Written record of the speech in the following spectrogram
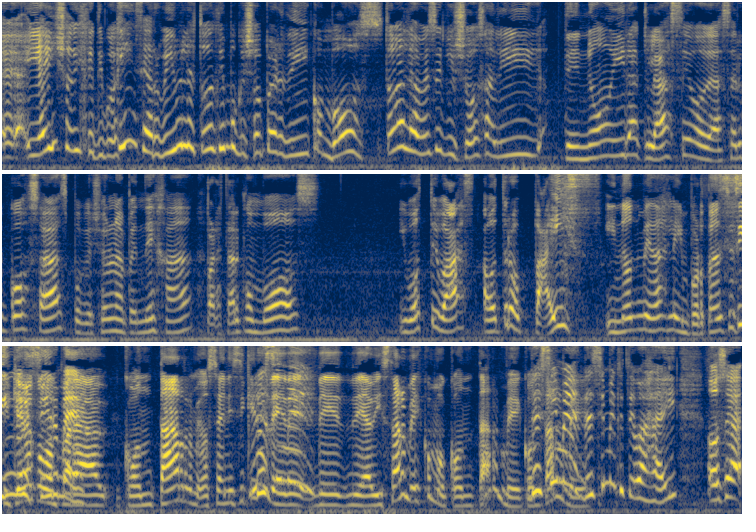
Eh, y ahí yo dije, tipo, qué inservible todo el tiempo que yo perdí con vos. Todas las veces que yo salí de no ir a clase o de hacer cosas, porque yo era una pendeja, para estar con vos, y vos te vas a otro país. Y no me das la importancia Sin siquiera como para contarme, o sea, ni siquiera de, de, de- de avisarme, es como contarme, contarme. Decime, decime que te vas ahí. O sea,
